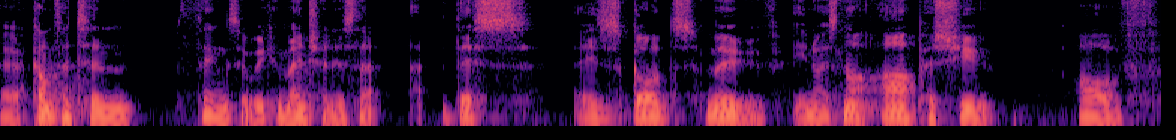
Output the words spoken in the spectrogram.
uh, comforting things that we can mention is that this is God's move. You know, it's not our pursuit of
